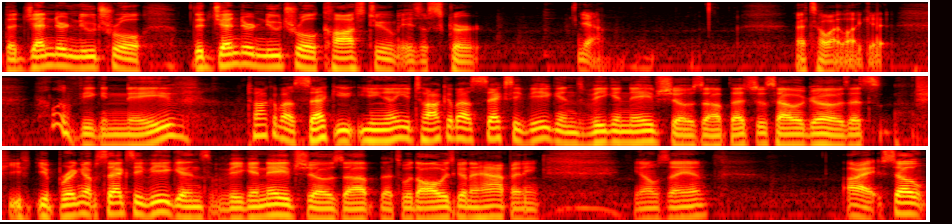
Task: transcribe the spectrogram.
the gender neutral the gender neutral costume is a skirt. Yeah. That's how I like it. Hello, vegan knave. Talk about sex. You, you know, you talk about sexy vegans. Vegan knave shows up. That's just how it goes. That's you, you bring up sexy vegans. Vegan knave shows up. That's what's always going to happen. You know what I'm saying? All right. So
